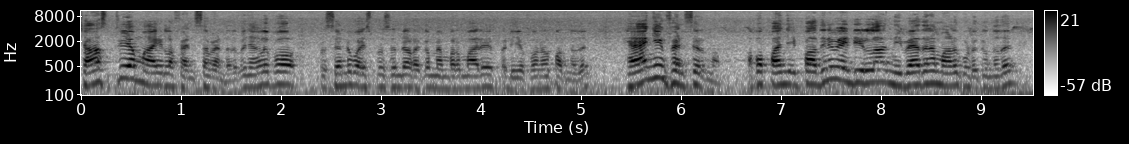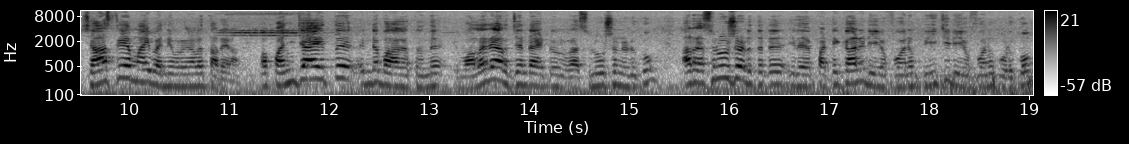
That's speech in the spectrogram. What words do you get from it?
ശാസ്ത്രീയമായുള്ള ഫെൻസ് വേണ്ടത്. ഇപ്പോൾ ഞങ്ങളിപ്പോൾ പ്രസിഡന്റ് വൈസ് പ്രസിഡന്റ് അടക്കം മെമ്പർമാർ ഡി എഫ് ഒനോ പറഞ്ഞത് ഹാങ്ങിങ് ഫെൻസ് ഇടണം. അപ്പോൾ പഞ്ച് ഇപ്പം അതിനു വേണ്ടിയുള്ള നിവേദനമാണ് കൊടുക്കുന്നത്. ശാസ്ത്രീയമായി വന്യമൃഗങ്ങളെ തടയണം. അപ്പോൾ പഞ്ചായത്തിന്റെ ഭാഗത്തു നിന്ന് വളരെ അർജന്റായിട്ട് ഒരു റെസൊല്യൂഷൻ എടുക്കും. ആ റെസൊല്യൂഷൻ എടുത്തിട്ട് ഇത് പട്ടിക്കാട് ഡി എഫ് ഒനും പി ജി ഡി എഫ് ഒനും കൊടുക്കും.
